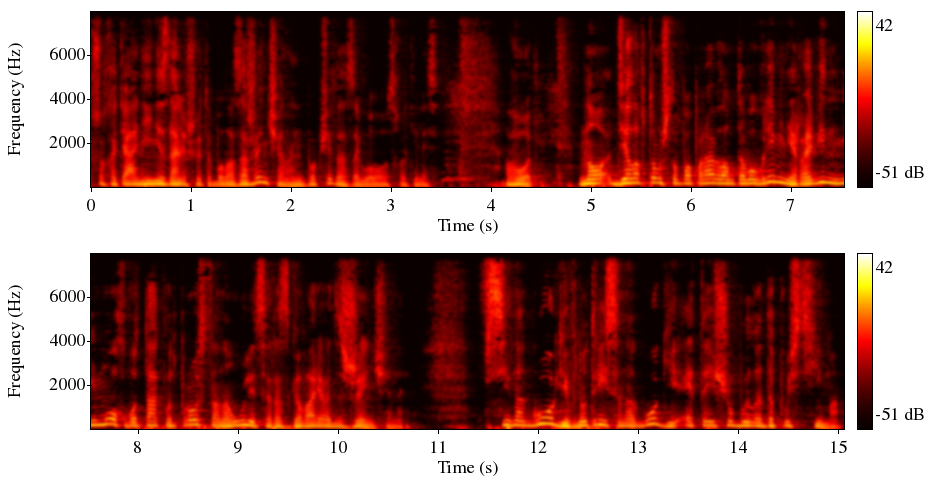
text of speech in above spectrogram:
что хотя они не знали, что это была за женщина, они вообще-то за голову схватились. Вот. Но дело в том, что по правилам того времени Равин не мог вот так вот просто на улице разговаривать с женщиной. В синагоге, внутри синагоги это еще было допустимо.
